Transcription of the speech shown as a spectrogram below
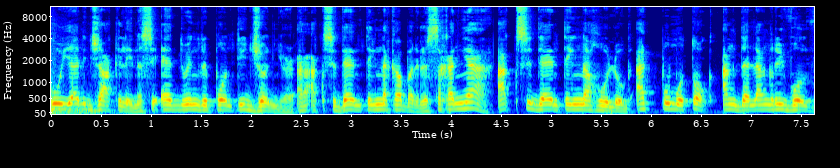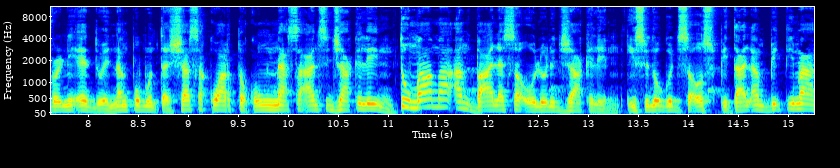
kuya ni Jacqueline na si Edwin Riponte Jr. ang aksidenteng nakabaril sa kanya. Aksidenteng nahulog at pumutok ang dalang revolver ni Edwin nang pumunta siya sa kwarto kung nasaan si Jacqueline. Tumama ang bala sa ulo ni Jacqueline. Isinugod sa ospital ang biktima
